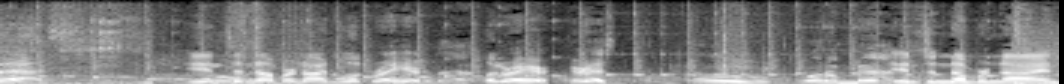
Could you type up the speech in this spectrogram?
Mess. Into number nine. Look right here. Look right here. Here it is. Oh, what a mess. Into number nine.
